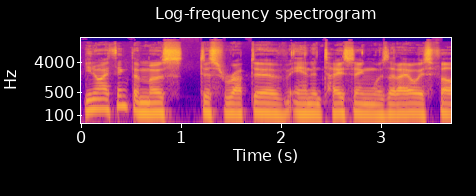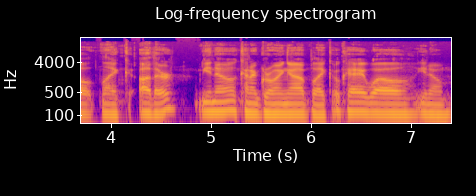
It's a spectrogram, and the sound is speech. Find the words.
You know, I think the most disruptive and enticing was that I always felt like other, you know, kind of growing up, like, okay, well, you know,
